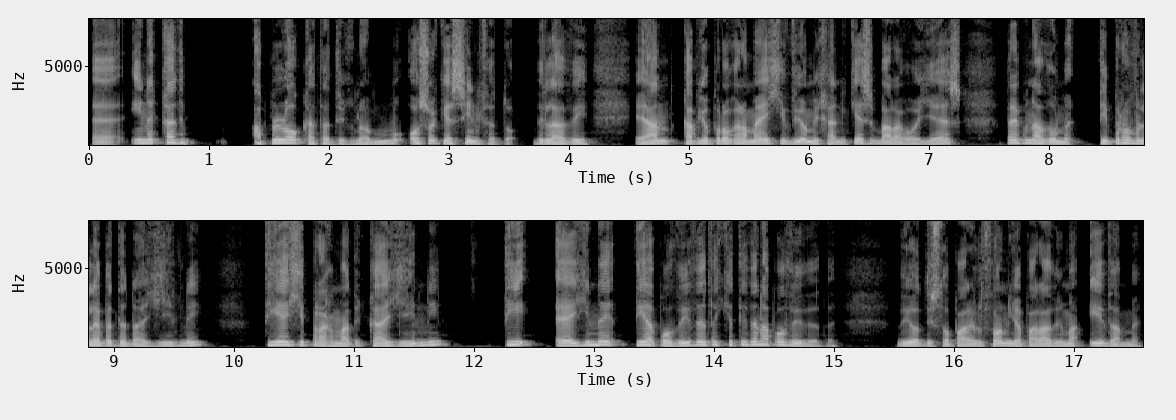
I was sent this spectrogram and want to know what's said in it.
ε, είναι κάτι απλό κατά τη γνώμη μου, όσο και σύνθετο. Δηλαδή, εάν κάποιο πρόγραμμα έχει βιομηχανικές συμπαραγωγές, πρέπει να δούμε τι προβλέπεται να γίνει, τι έχει πραγματικά γίνει, τι έγινε, τι αποδίδεται και τι δεν αποδίδεται. Διότι στο παρελθόν, για παράδειγμα, είδαμε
